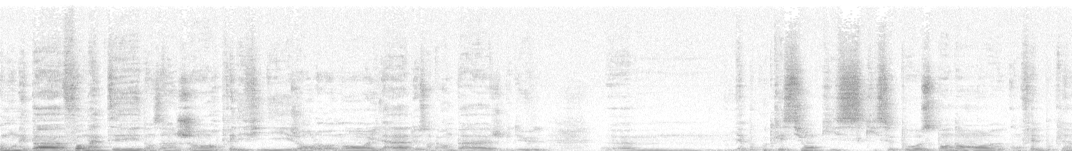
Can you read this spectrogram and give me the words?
comme on n'est pas formaté dans un genre prédéfini, genre le roman, il a 240 pages, bidule, euh, il y a beaucoup de questions qui, se posent pendant euh, qu'on fait le bouquin,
